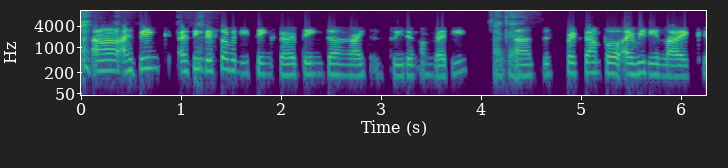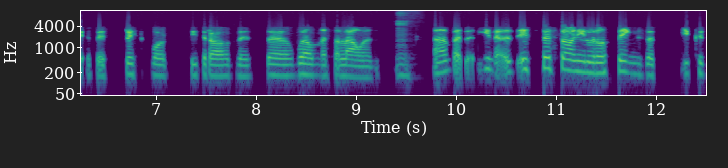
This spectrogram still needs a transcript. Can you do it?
Uh, I think I think there's so many things that are being done right in Sweden already. okay. Uh, this, for example, I really like this friskvårdsbidrag, this uh, wellness allowance. Mm. Uh, but you know, it's just so many little things that you could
